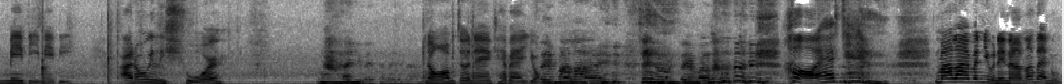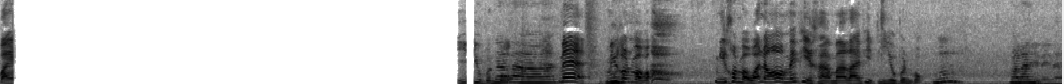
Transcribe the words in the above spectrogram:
maybe maybe I don't really sure มาอยู่ในทะเลได้น้องอ้อมเจอแน่แค่แบร์ยก เซฟมาลายเซฟมาลาย ขอแฮชแท็กมาลายมันอยู่ในน้ำตั้งแต่หนูใบ บนบน่าก รักแม่ มีคนบอกว่า มีคนบอกว่าน้องออมไม่ผิดค่ะ มาลายผิดที่อยู่บนบกอืมมาลายอยู่ในน้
